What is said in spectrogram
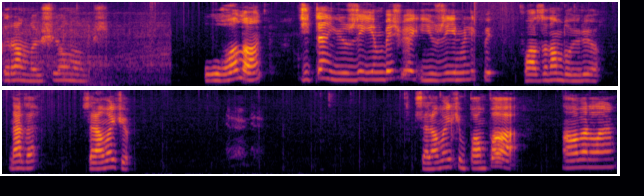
Gram da bir şey olmamış. Oha lan. Cidden %25 ve %20'lik bir fazladan doyuruyor. Nerede? Selamünaleyküm. Selamünaleyküm Pampa. Ne haber lan?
